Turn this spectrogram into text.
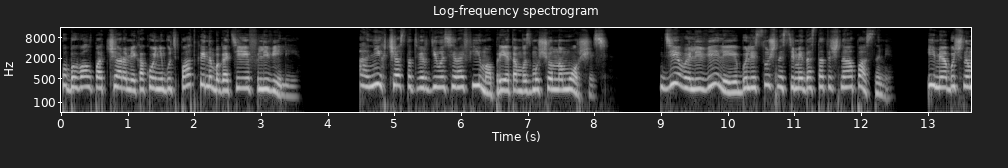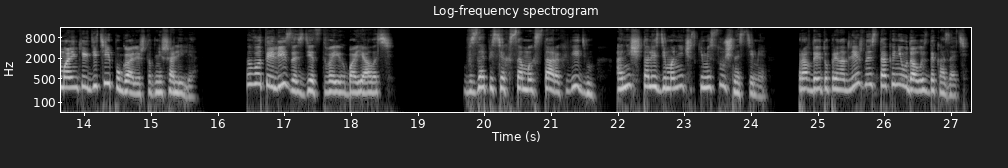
побывал под чарами какой-нибудь падкой на богатеев Ливелии. О них часто твердила Серафима, при этом возмущенно морщась. Девы Ливелии были сущностями достаточно опасными. Ими обычно маленьких детей пугали, чтоб не шалили. Вот и Лиза с детства их боялась. В записях самых старых ведьм они считались демоническими сущностями. Правда, эту принадлежность так и не удалось доказать.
